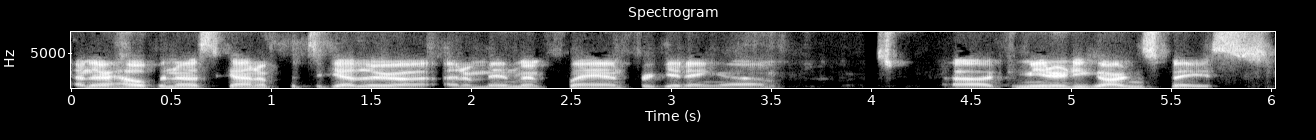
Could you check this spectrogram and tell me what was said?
and they're helping us kind of put together a, an amendment plan for getting um, community garden space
